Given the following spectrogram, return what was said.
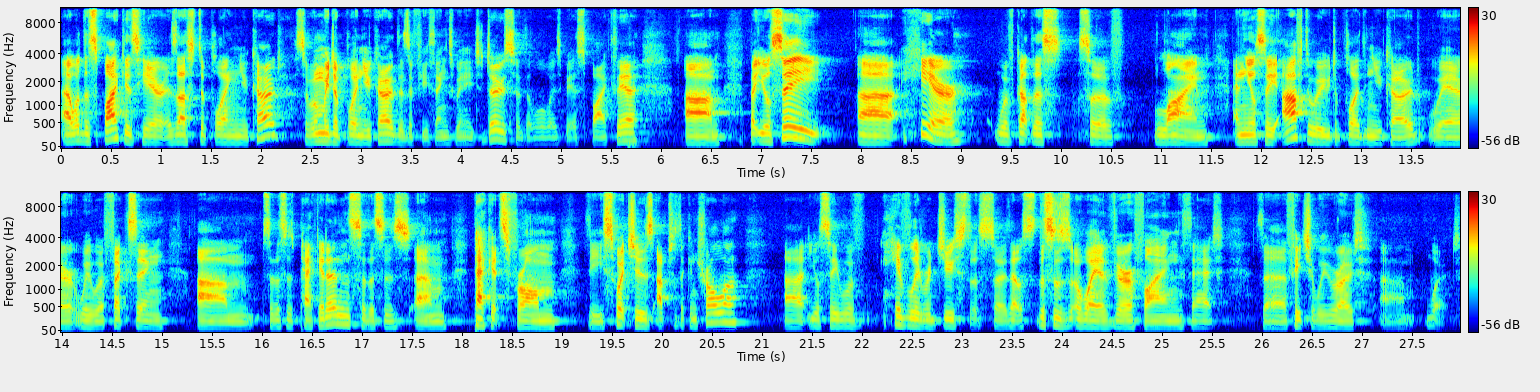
Uh, what the spike is here is us deploying new code. So when we deploy new code, there's a few things we need to do, so there'll always be a spike there. Um, but you'll see uh, here, we've got this sort of line, and you'll see after we deployed the new code where we were fixing, um, so this is packet in, so this is um, packets from the switches up to the controller. Uh, you'll see we've heavily reduced this. So was, this is a way of verifying that the feature we wrote um, worked.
